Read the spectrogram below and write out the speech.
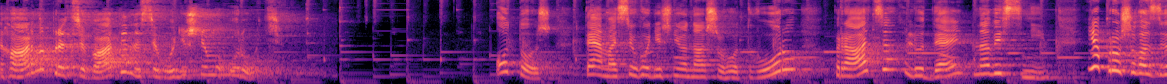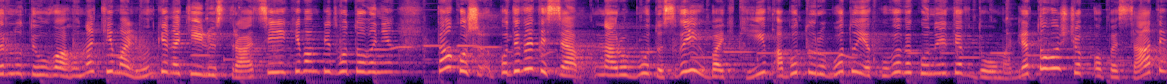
гарно працювати на сьогоднішньому уроці. Отож, тема сьогоднішнього нашого твору праця людей навесні. Я прошу вас звернути увагу на ті малюнки, на ті ілюстрації, які вам підготовані. Також подивитися на роботу своїх батьків або ту роботу, яку ви виконуєте вдома, для того, щоб описати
